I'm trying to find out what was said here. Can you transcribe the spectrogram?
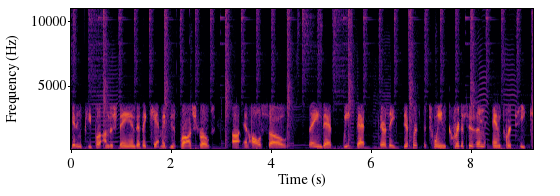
getting people to understand that they can't make these broad strokes, uh, and also saying that we that there's a difference between criticism and critique.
